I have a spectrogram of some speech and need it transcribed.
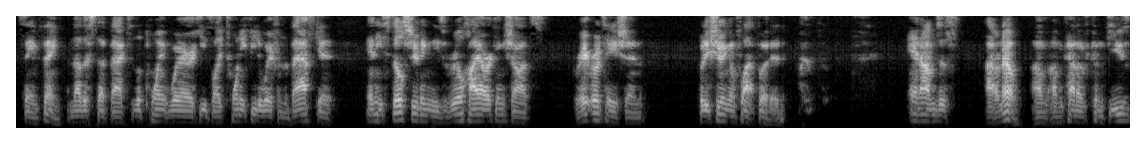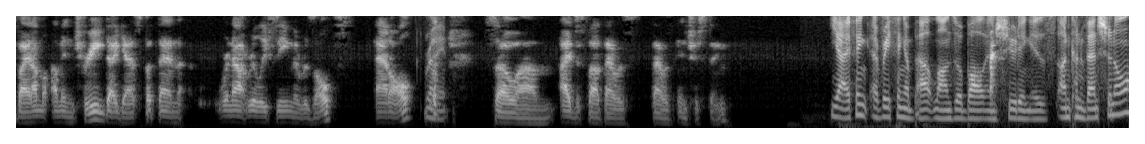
Same thing, another step back to the point where he's like 20 feet away from the basket, and he's still shooting these real high arcing shots, great rotation, but he's shooting him flat footed. and I'm just, I don't know. I'm, I'm kind of confused by it. I'm, I'm intrigued, I guess, but then we're not really seeing the results at all. Right. So um, I just thought that was that was interesting. Yeah, I think everything about Lonzo Ball and shooting is unconventional,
